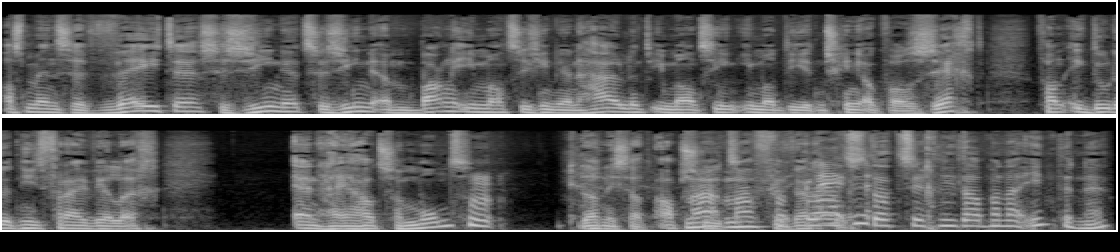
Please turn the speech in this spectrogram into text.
als mensen weten... ze zien het, ze zien een bang iemand, ze zien een huilend iemand... zien iemand die het misschien ook wel zegt van ik doe dit niet vrijwillig... en hij houdt zijn mond, dan is dat absoluut Maar, maar verplaatst dat zich niet allemaal naar internet?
